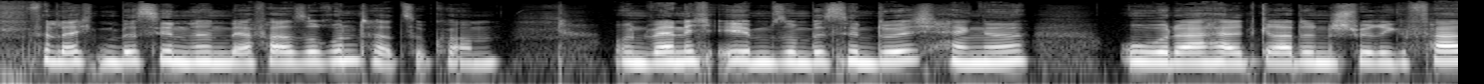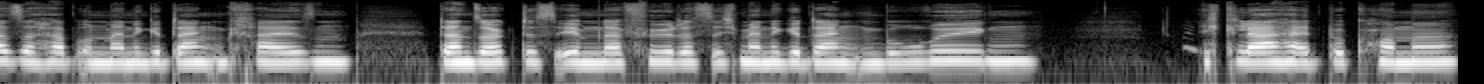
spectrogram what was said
vielleicht ein bisschen in der Phase runterzukommen. Und wenn ich eben so ein bisschen durchhänge oder halt gerade eine schwierige Phase habe und meine Gedanken kreisen, dann sorgt es eben dafür, dass sich meine Gedanken beruhigen, ich Klarheit bekomme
